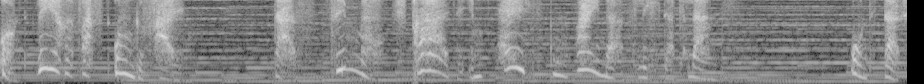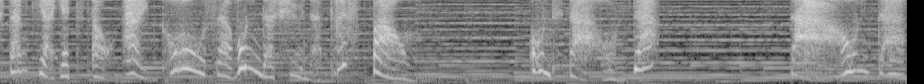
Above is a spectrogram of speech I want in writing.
und wäre fast umgefallen. Das Zimmer strahlte im hellsten Weihnachtslichterglanz. Und da stand ja jetzt auch ein großer, wunderschöner Christbaum. Und darunter, darunter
